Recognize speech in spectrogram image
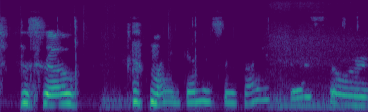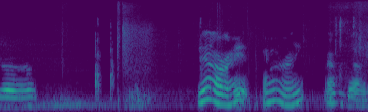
so am I gonna survive this or uh Yeah, alright, alright, I'm done.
